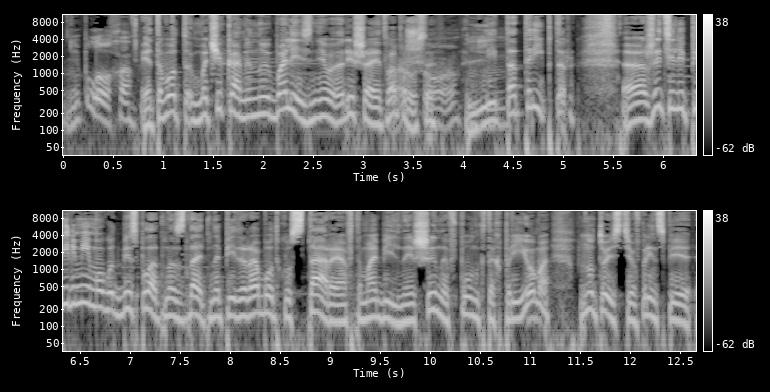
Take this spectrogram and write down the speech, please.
Неплохо. Это вот мочекаменную болезнь решает вопросы. Хорошо. Литотриптер. Э, Жители Перми могут бесплатно сдать на переработку старые автомобильные шины в пунктах приема. Ну, то есть, в принципе,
